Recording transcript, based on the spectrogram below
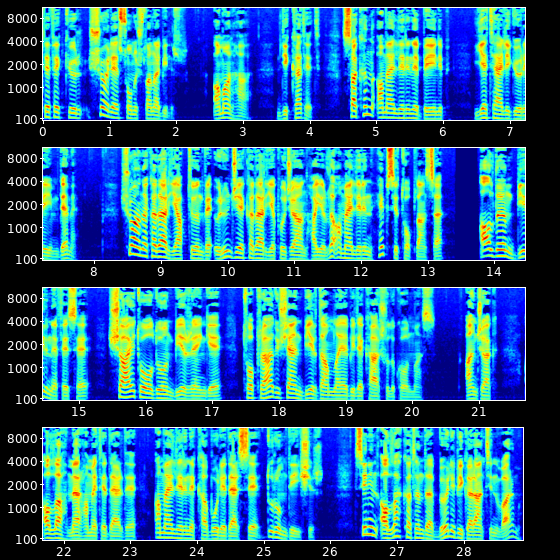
tefekkür şöyle sonuçlanabilir. Aman ha, dikkat et, sakın amellerini beğenip yeterli göreyim deme. Şu ana kadar yaptığın ve ölünceye kadar yapacağın hayırlı amellerin hepsi toplansa, aldığın bir nefese, şahit olduğun bir renge, toprağa düşen bir damlaya bile karşılık olmaz. Ancak Allah merhamet eder de amellerini kabul ederse durum değişir. Senin Allah katında böyle bir garantin var mı?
